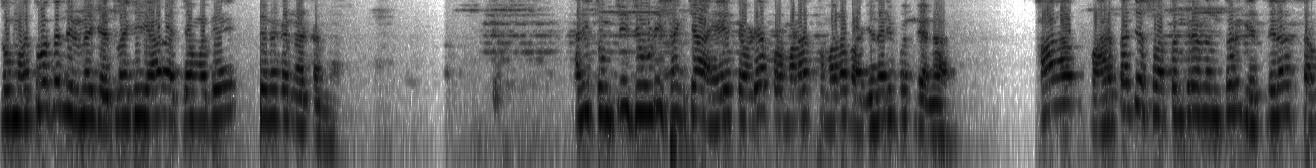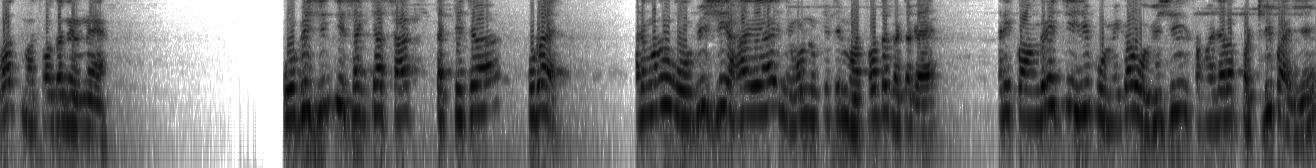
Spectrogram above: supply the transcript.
जो महत्त्वाचा निर्णय घेतला की या राज्यामध्ये जनगणना करणार. आणि तुमची जेवढी संख्या आहे तेवढ्या प्रमाणात तुम्हाला भागीदारी पण देणार. हा भारताच्या स्वातंत्र्यानंतर घेतलेला सर्वात महत्त्वाचा निर्णय आहे. ओबीसीची संख्या साठ टक्केच्या पुढे आहे. आणि म्हणून ओबीसी हा या निवडणुकीतील महत्त्वाचा घटक आहे. आणि काँग्रेसची ही भूमिका ओबीसी समाजाला पटली पाहिजे.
